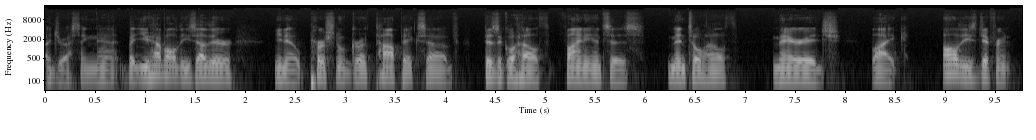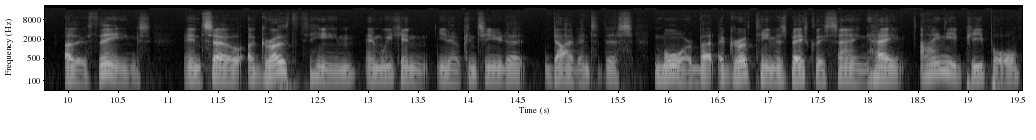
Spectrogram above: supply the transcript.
addressing that. But you have all these other, you know, personal growth topics of physical health, finances, mental health, marriage, like all these different other things. And so a growth team, and we can, you know, continue to dive into this more, but a growth team is basically saying, hey, I need people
